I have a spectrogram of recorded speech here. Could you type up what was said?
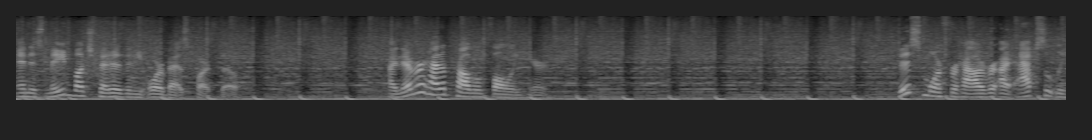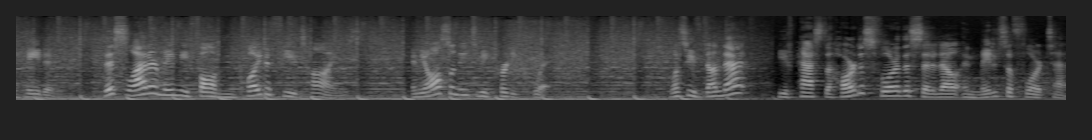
and is made much better than the Orbaz part though. I never had a problem falling here. This morpher, however, I absolutely hated. This ladder made me fall quite a few times, and you also need to be pretty quick. Once you've done that, you've passed the hardest floor of the Citadel and made it to floor 10.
